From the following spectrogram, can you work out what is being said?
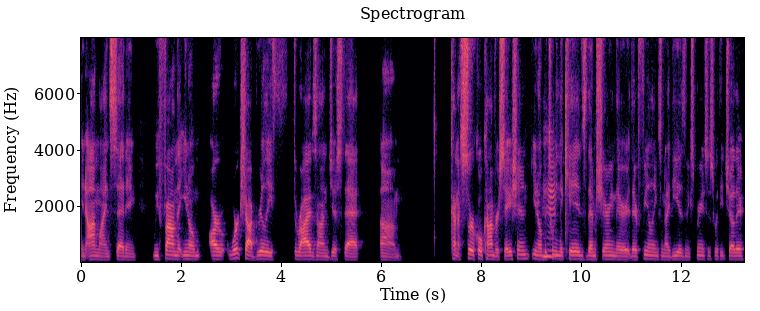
an online setting. We found that you know our workshop really thrives on just that um, kind of circle conversation you know mm-hmm. between the kids them sharing their their feelings and ideas and experiences with each other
